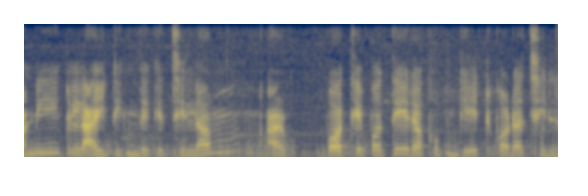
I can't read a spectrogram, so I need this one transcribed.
অনেক লাইটিং দেখেছিলাম আর পথে পথে এরকম গেট করা ছিল।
